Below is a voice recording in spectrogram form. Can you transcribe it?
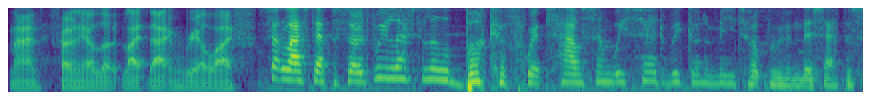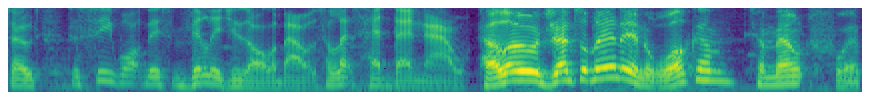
Man, if only I looked like that in real life. So last episode, we left a little book at fWhip's house and we said we're going to meet up with him this episode to see what this village is all about. So let's head there now. Hello, gentlemen, and welcome to Mount Fwip.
